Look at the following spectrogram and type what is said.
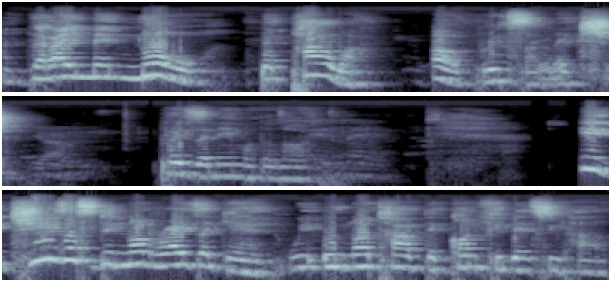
that I may know the power of resurrection. Praise the name of the Lord. If Jesus did not rise again, we would not have the confidence we have.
